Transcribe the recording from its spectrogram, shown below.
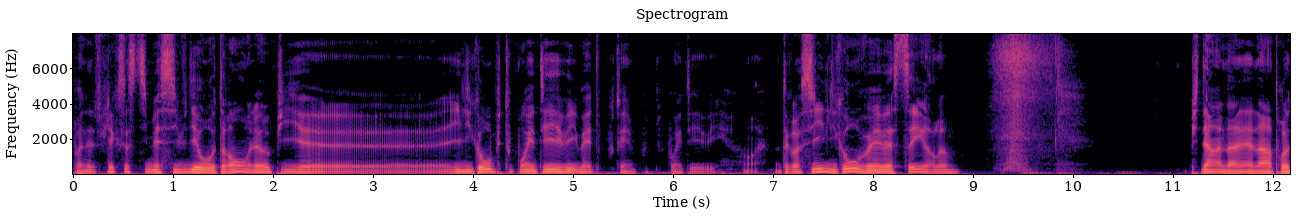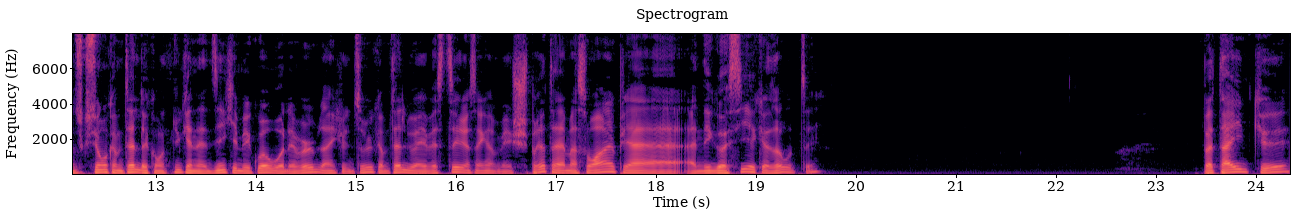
pas Netflix, esti, mais si Vidéotron, là, puis euh, Illico, puis tout.tv, ben, tout, tout.tv, En tout cas, si Illico veut investir, là, puis dans, la production comme telle de contenu canadien, québécois, whatever, dans la culture comme telle, veut investir à 50. Mais je suis prêt à m'asseoir puis à, à négocier avec eux autres, tu sais. Peut-être que.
